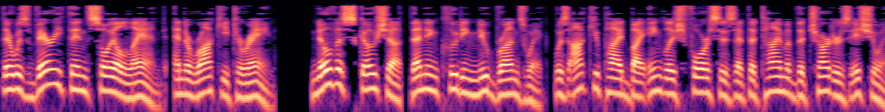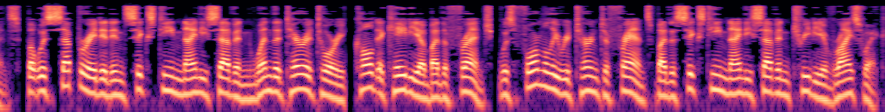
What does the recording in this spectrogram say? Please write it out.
There was very thin soil land, and a rocky terrain. Nova Scotia, then including New Brunswick, was occupied by English forces at the time of the Charter's issuance, but was separated in 1697 when the territory, called Acadia by the French, was formally returned to France by the 1697 Treaty of Ryswick.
